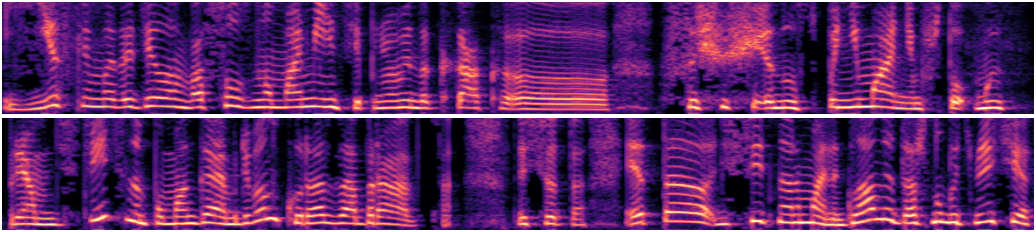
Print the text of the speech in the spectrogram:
Если мы это делаем в осознанном моменте, понимаем, как э, с ощущением, ну, с пониманием, что мы прям действительно помогаем ребенку разобраться. То есть это, это действительно нормально. Главное должно быть, понимаете,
